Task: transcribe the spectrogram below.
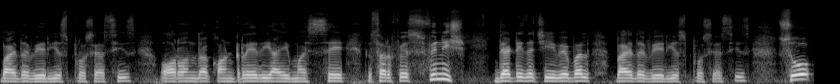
by the various processes or on the contrary I must say the surface finish that is achievable by the various processes. So,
